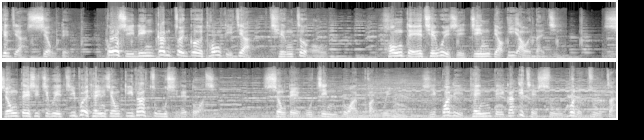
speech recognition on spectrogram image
或者上帝。古时人间最高的统治者称作王。皇帝的称谓是真调以后的代志。上帝是一位支配天上其他诸神的大神。上帝有真大权威，是管理天地间一切事物的主宰。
